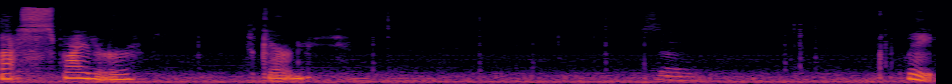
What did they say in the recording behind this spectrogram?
That spider scared me. Wait.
